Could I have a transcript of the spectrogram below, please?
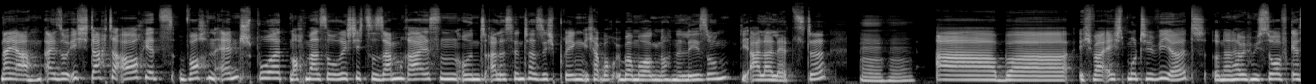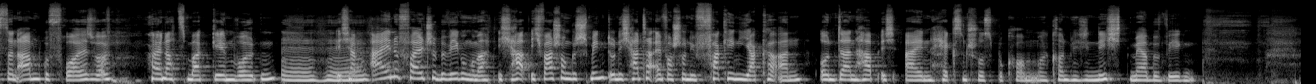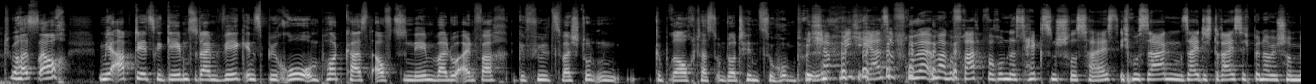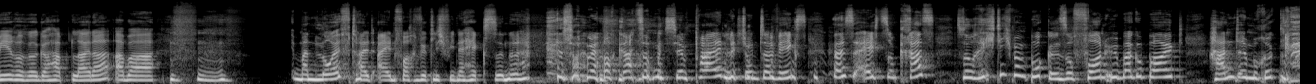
Naja, also ich dachte auch jetzt Wochenendspurt nochmal so richtig zusammenreißen und alles hinter sich bringen. Ich habe auch übermorgen noch eine Lesung, die allerletzte. Mhm. Aber ich war echt motiviert und dann habe ich mich so auf gestern Abend gefreut, weil wir Weihnachtsmarkt gehen wollten. Mhm. Ich habe eine falsche Bewegung gemacht. Ich, hab, ich war schon geschminkt und ich hatte einfach schon die fucking Jacke an. Und dann habe ich einen Hexenschuss bekommen und konnte mich nicht mehr bewegen. Du hast auch mir Updates gegeben zu deinem Weg ins Büro, um Podcast aufzunehmen, weil du einfach gefühlt zwei Stunden gebraucht hast, um dorthin zu humpeln. Ich habe mich erst früher immer gefragt, warum das Hexenschuss heißt. Ich muss sagen, seit ich 30 bin, habe ich schon mehrere gehabt, leider. Aber man läuft halt einfach wirklich wie eine Hexe, ne? Das war mir auch gerade so ein bisschen peinlich unterwegs. Das ist echt so krass. So richtig mit dem Buckel, so vorn übergebeugt, Hand im Rücken.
